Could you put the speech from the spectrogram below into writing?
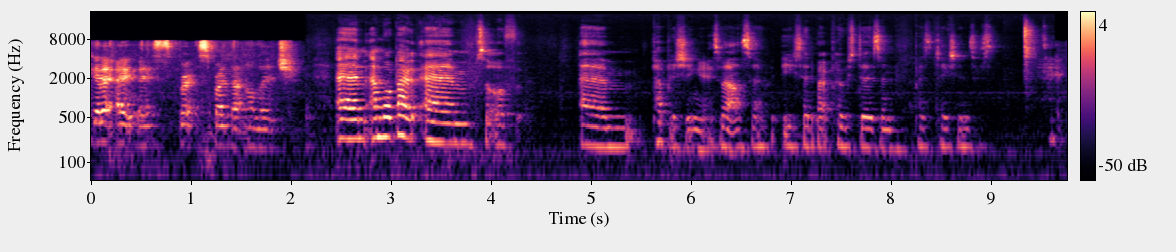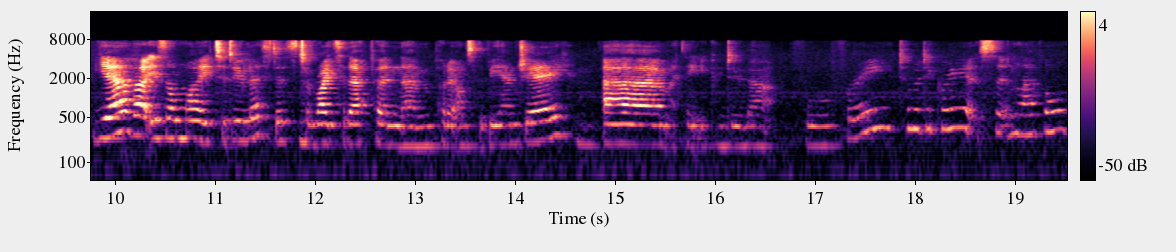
get it out there, spread, spread that knowledge. Um, and what about um, sort of um, publishing it as well? So you said about posters and presentations. Yeah, that is on my to-do list is to write it up and um, put it onto the BMJ. Um, I think you can do that for free to a degree at a certain level.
